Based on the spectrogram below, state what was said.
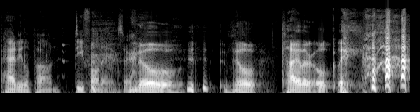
Patti LuPone. Default answer. No, no, Tyler Oakley.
